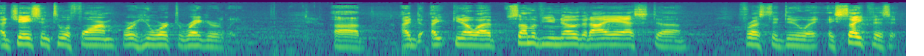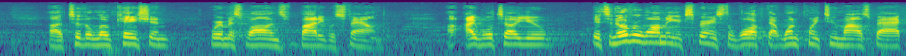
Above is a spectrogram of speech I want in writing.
adjacent to a farm where he worked regularly. Uh, I, I, you know, uh, some of you know that I asked uh, for us to do a, a site visit uh, to the location where Miss Wallen's body was found. I will tell you, it's an overwhelming experience to walk that 1.2 miles back,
